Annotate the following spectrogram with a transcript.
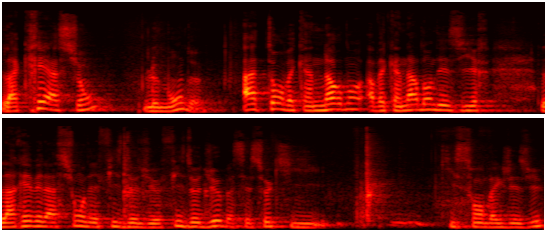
La création, le monde, attend avec un ardent, désir la révélation des fils de Dieu. Fils de Dieu, bah, c'est ceux qui, qui sont avec Jésus,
